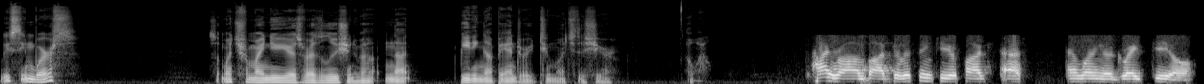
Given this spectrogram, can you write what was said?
We've seen worse. So much for my New Year's resolution about not beating up Android too much this year. Oh well. Hi, Rob. I've been listening to your podcast and learning a great deal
